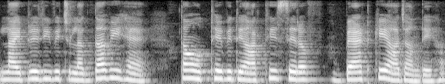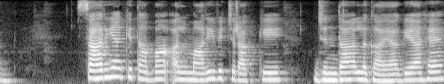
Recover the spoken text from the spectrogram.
ਲਾਇਬ੍ਰੇਰੀ ਵਿੱਚ ਲੱਗਦਾ ਵੀ ਹੈ, ਤਾਂ ਉੱਥੇ ਵਿਦਿਆਰਥੀ ਸਿਰਫ ਬੈਠ ਕੇ ਆ ਜਾਂਦੇ ਹਨ। ਸਾਰੀਆਂ ਕਿਤਾਬਾਂ ਅਲਮਾਰੀ ਵਿੱਚ ਰੱਖ ਕੇ ਜਿੰਦਾ ਲਗਾਇਆ ਗਿਆ ਹੈ।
